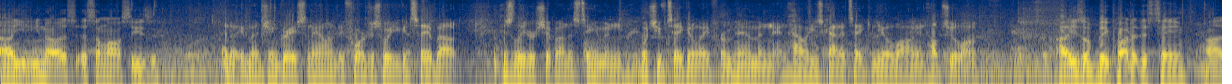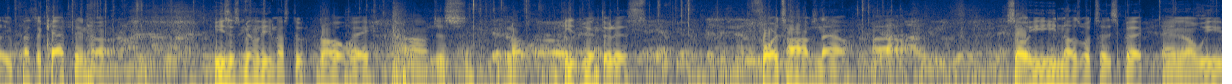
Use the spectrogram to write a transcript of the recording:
uh, you, you know, it's, it's a long season. I know you mentioned Grayson Allen before. Just what you could say about his leadership on this team and what you've taken away from him, and, and how he's kind of taken you along and helped you along. Uh, he's a big part of this team uh, as a captain. Uh, he's just been leading us through the whole way. Um, just you know, he's been through this four times now, uh, so he, he knows what to expect, and we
